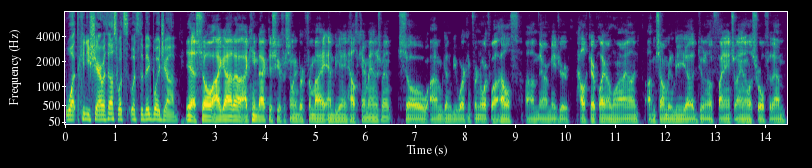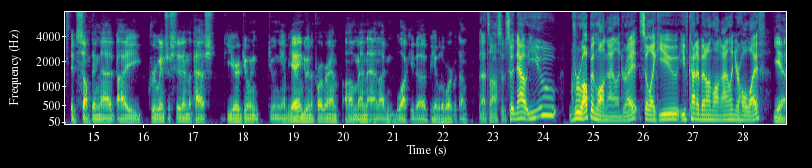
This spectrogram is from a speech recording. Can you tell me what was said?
What can you share with us? What's what's the big boy job? Yeah, so I got uh, I came back this year for Stony Brook for my MBA in healthcare management. So I'm going to be working for Northwell Health. Um, they're a major healthcare player on Long Island. Um, so I'm going to be uh, doing a financial analyst role for them. It's something that I grew interested in the past year doing doing the MBA and doing the program. Um, and and I'm lucky to be able to work with them. That's awesome. So now you grew up in Long Island, right? So like you you've kind of been on Long Island your whole life? Yeah,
